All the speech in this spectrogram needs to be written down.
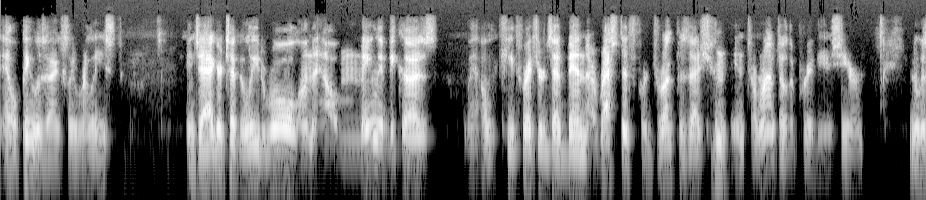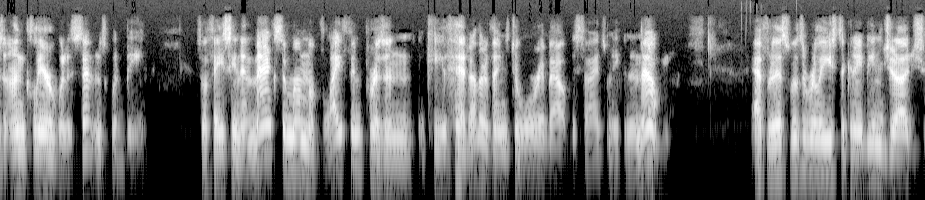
LP was actually released. And Jagger took a lead role on the album mainly because, well, Keith Richards had been arrested for drug possession in Toronto the previous year, and it was unclear what his sentence would be. So, facing a maximum of life in prison, Keith had other things to worry about besides making an album. After this was released, a Canadian judge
